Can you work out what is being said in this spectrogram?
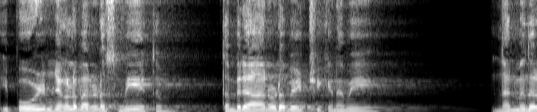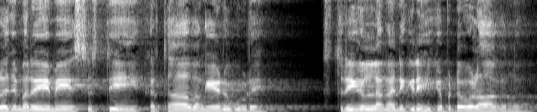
ഇപ്പോഴും ഞങ്ങളുടെ മരണസമയത്തും തമ്പുരാനോട് അപേക്ഷിക്കണമേ. നന്മ നിറഞ്ഞ മറിയമേ സുസ്തി കർത്താവ് അങ്ങയുടെ കൂടെ. സ്ത്രീകൾ അങ്ങ് അനുഗ്രഹിക്കപ്പെട്ടവളാകുന്നു.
